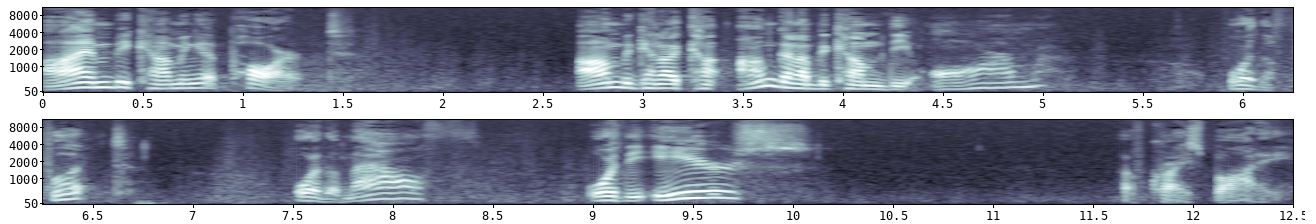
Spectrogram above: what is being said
I'm becoming a part. I'm going to I'm to become the arm or the foot or the mouth or the ears of Christ's body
